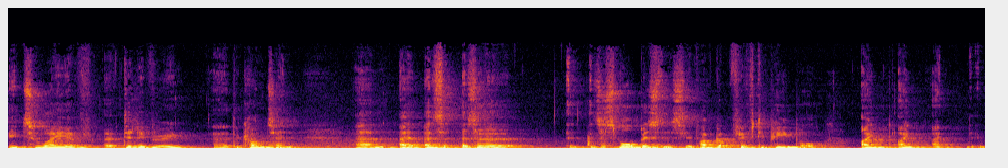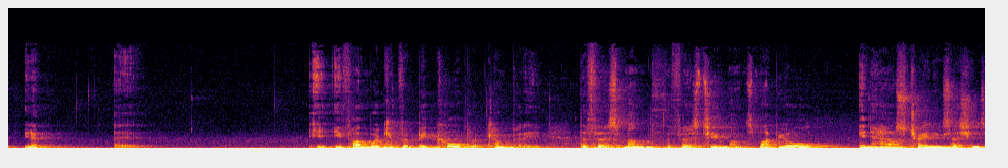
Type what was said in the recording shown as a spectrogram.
it's a way of, of delivering uh, the content. Um, as as a as a small business, if I've got fifty people, I I, I you know. Uh, if I'm working for a big corporate company, the first month, the first two months might be all in-house training sessions.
